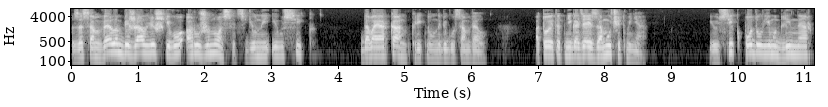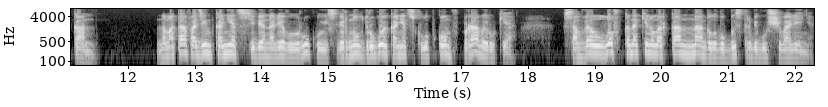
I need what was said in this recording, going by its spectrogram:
За Самвелом бежал лишь его оруженосец, юный Иусик. «Давай аркан!» — крикнул на бегу Самвел а то этот негодяй замучит меня. Юсик подал ему длинный аркан. Намотав один конец себе на левую руку и свернув другой конец клубком в правой руке, Самвел ловко накинул аркан на голову быстро бегущего оленя.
